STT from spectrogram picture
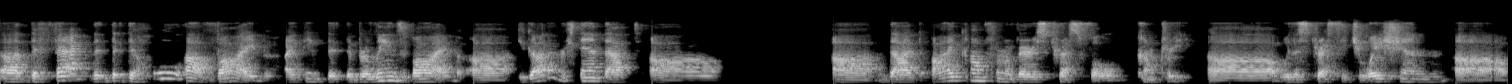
uh, the fact that the, the whole uh, vibe, I think that the Berlin's vibe, uh, you got to understand that uh, uh, that I come from a very stressful country uh, with a stress situation, a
